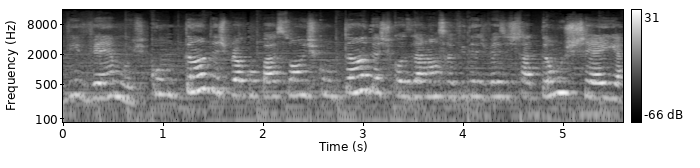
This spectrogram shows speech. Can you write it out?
vivemos com tantas preocupações, com tantas coisas, a nossa vida às vezes está tão cheia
